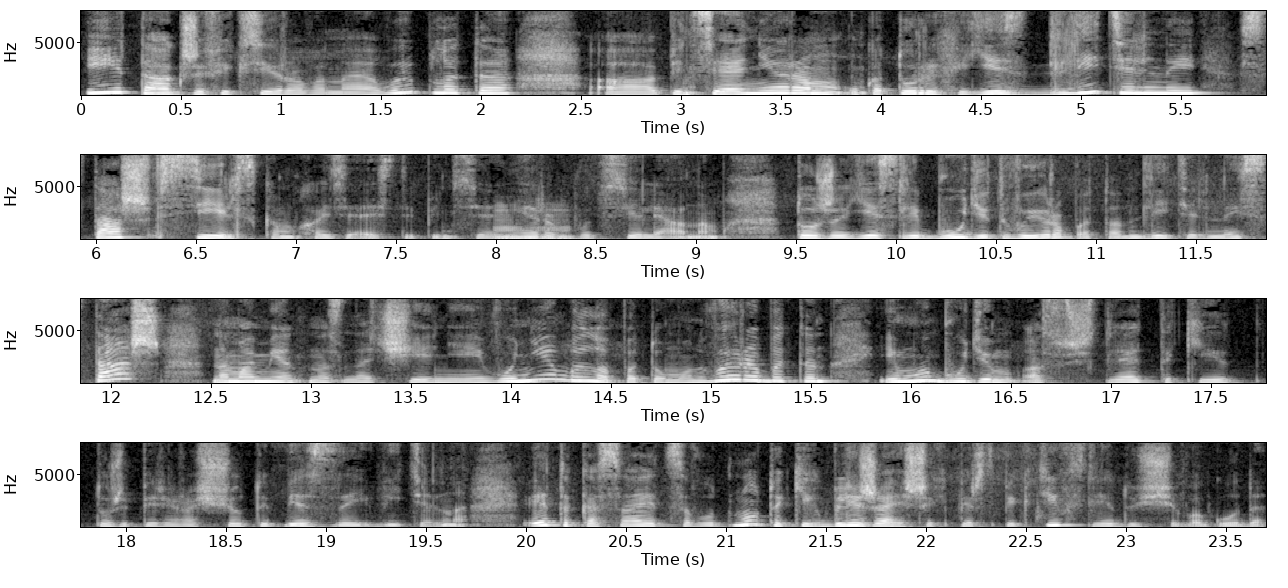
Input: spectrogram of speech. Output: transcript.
И также фиксированная выплата а, пенсионерам, у которых есть длительный стаж в сельском хозяйстве, пенсионерам, угу. вот селянам. Тоже, если будет выработан длительный стаж, на момент назначения его не было, потом он выработан, и мы будем осуществлять такие тоже перерасчеты беззаявительно. Это касается вот, ну, таких ближайших перспектив следующего года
